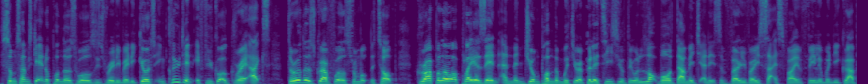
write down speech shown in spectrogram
Sometimes getting up on those walls is really, really good, including if you've got a great axe, throw those grav wells from up the top, grab a lot of players in, and then jump on them with your abilities. You'll do a lot more damage, and it's a very, very satisfying feeling when you grab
